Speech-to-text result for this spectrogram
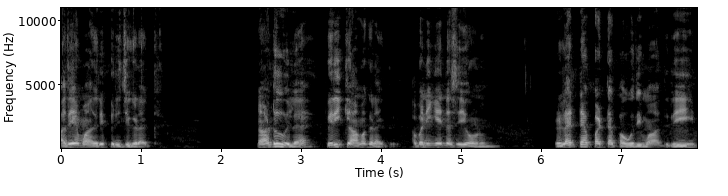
அதே மாதிரி பிரிச்சு கிடக்கு. நடுவுல பிரிக்காம கிடக்கு. அப்ப நீங்க என்ன செய்யணும்? நிலற்றப்பட்ட பகுதி மாதிரி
